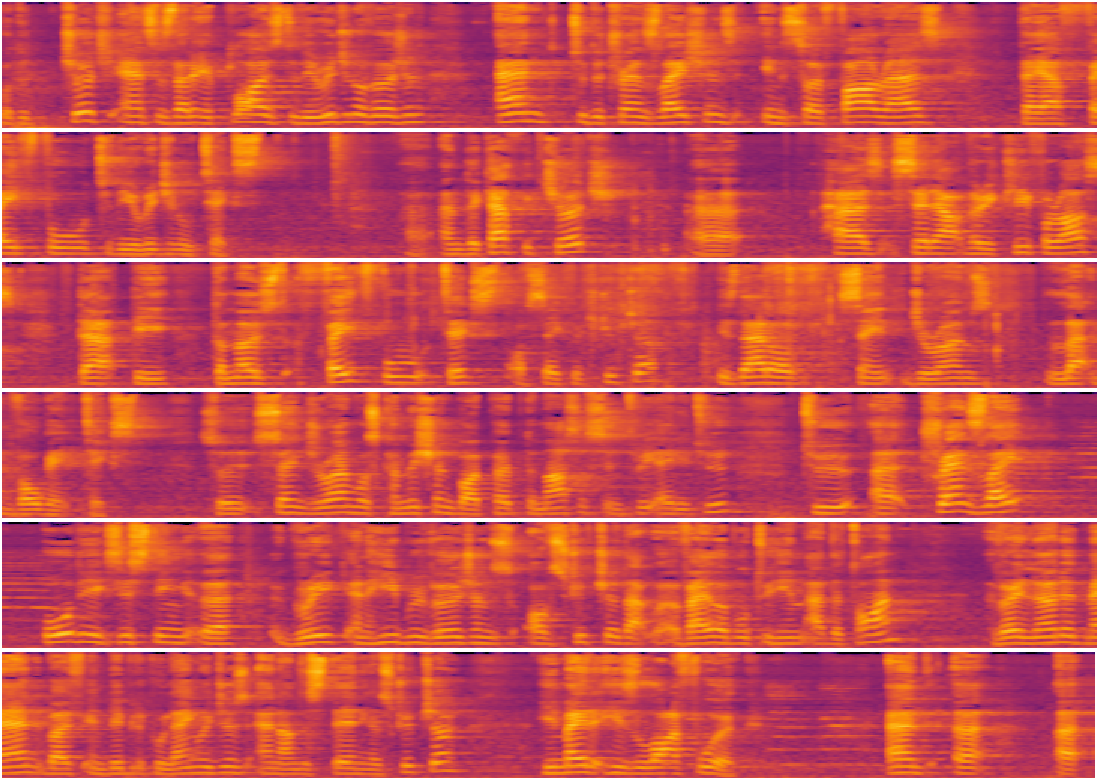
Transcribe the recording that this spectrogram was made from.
Well, the church answers that it applies to the original version and to the translations insofar as they are faithful to the original text. Uh, and the Catholic Church uh, has set out very clear for us that the, the most faithful text of sacred scripture is that of St. Jerome's Latin Vulgate text. So St. Jerome was commissioned by Pope Damasus in 382 to uh, translate all the existing uh, Greek and Hebrew versions of Scripture that were available to him at the time. A very learned man, both in biblical languages and understanding of Scripture. He made it his life work. And uh, uh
